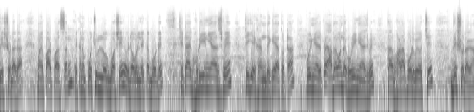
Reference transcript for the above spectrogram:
দেড়শো টাকা। মানে পার পার্সন এখানে প্রচুর লোক বসে ওই ডবল ডেকার বোর্ডে সেটা ঘুরিয়ে নিয়ে আসবে ঠিক এখান থেকে এতটা। ঘুরিয়ে নিয়ে আসবে, প্রায় আধা ঘণ্টা ঘুরিয়ে নিয়ে আসবে। তার ভাড়া পড়বে হচ্ছে দেড়শো টাকা।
